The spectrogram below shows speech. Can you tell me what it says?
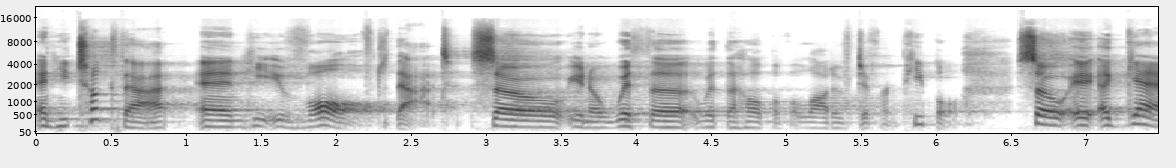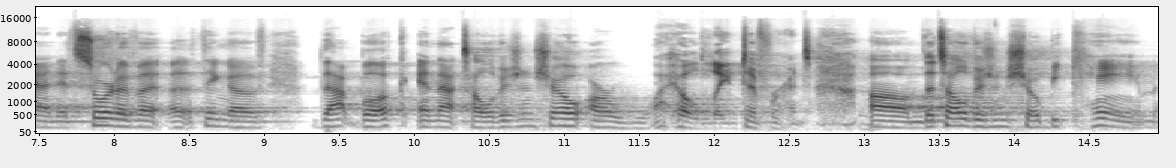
And he took that and he evolved that. So, you know, with the, with the help of a lot of different people. So it, again, it's sort of a, a thing of that book and that television show are wildly different. Um, the television show became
